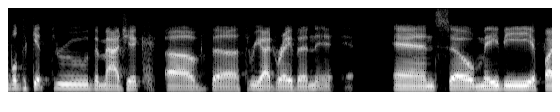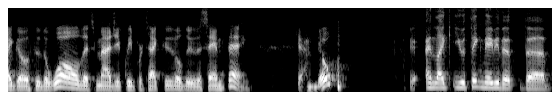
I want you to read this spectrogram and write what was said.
able to get through the magic of the three-eyed raven. Eh, eh, and so maybe if i go through the wall that's magically protected it'll do the same thing. Yeah. nope. And like you would think maybe that the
